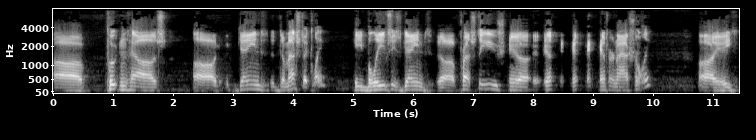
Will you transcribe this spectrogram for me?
Uh, Putin has uh, gained domestically. He believes he's gained uh, prestige uh, internationally. Uh he,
